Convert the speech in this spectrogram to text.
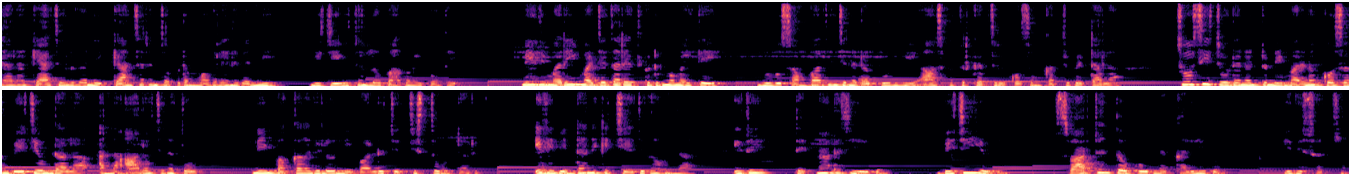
చాలా క్యాజువల్గా నీ క్యాన్సర్ అని చెప్పడం మొదలైనవన్నీ నీ జీవితంలో భాగమైపోతాయి. నీది మరీ మధ్యతరగతి కుటుంబం అయితే నువ్వు సంపాదించిన డబ్బు నీ ఆసుపత్రి ఖర్చుల కోసం ఖర్చు పెట్టాలా? చూసి చూడనట్టు నీ మరణం కోసం వేచి ఉండాలా? అన్న ఆలోచనతో నీ పక్క గదిలో నీ వాళ్ళు చర్చిస్తూ ఉంటారు. ఇది వినడానికి చేదుగా ఉన్నా ఇది టెక్నాలజీ యుగం బిజీ యుగం. స్వార్థంతో కూడిన కలియుగం. ఇది సత్యం.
